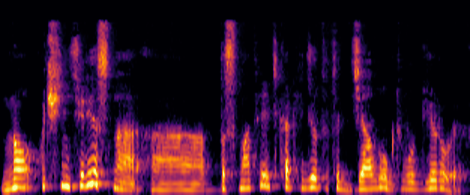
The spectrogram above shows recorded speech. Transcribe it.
Но очень интересно э, посмотреть, как идет этот диалог двух героев.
